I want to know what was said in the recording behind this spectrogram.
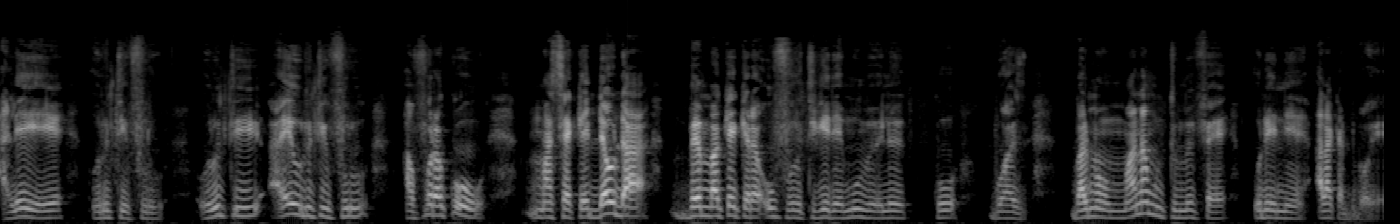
ale ye uruti furu uruti a ye uruti furu a fɔra ko masakɛ dawuda bɛnbakɛ kɛra o forotigi de ye mun bɛ wele ko bɔz balimaw mana mun tun bɛ fɛ o de ye nin ye ala ka dubaw ye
